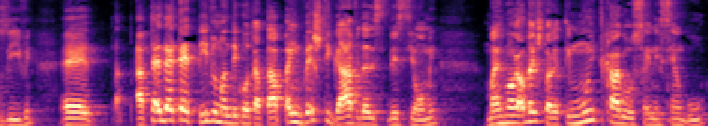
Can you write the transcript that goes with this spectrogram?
inclusive. É, até detetive mandei contratar para investigar a vida desse, desse, homem. Mas moral da história, tem muito caroço aí nesse angu.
